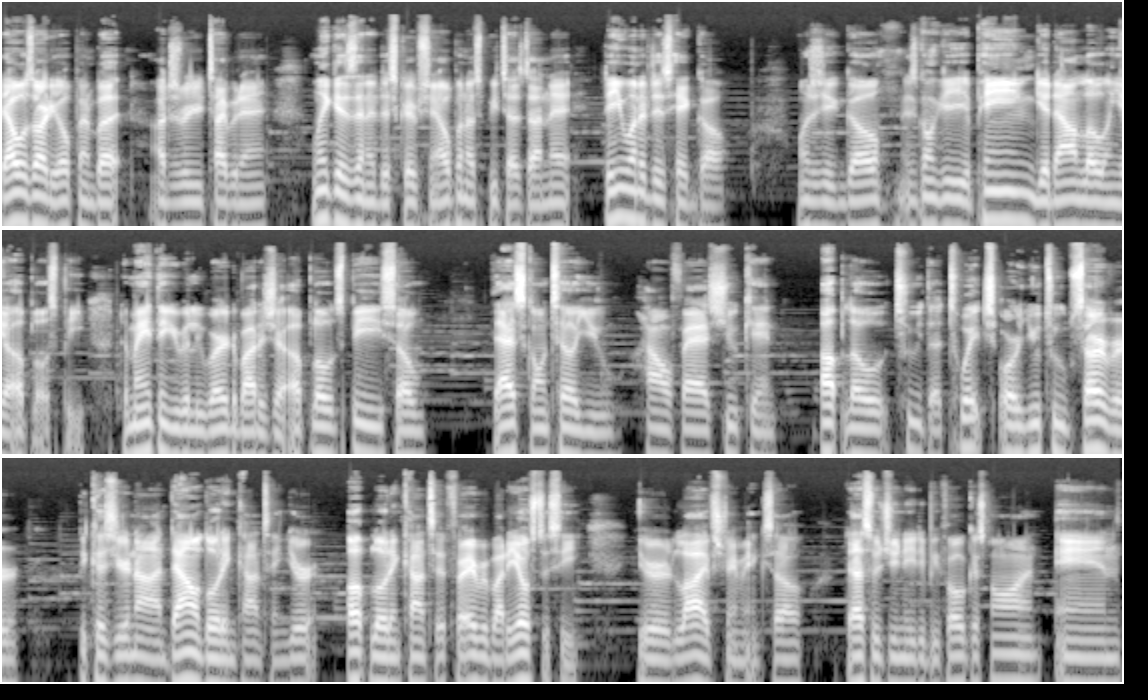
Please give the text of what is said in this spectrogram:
That was already open, but I'll just really type it in. Link is in the description. Open up speedtest.net. Then you want to just hit go. Once you go, it's gonna give you a ping, your download, and your upload speed. The main thing you're really worried about is your upload speed. So that's gonna tell you how fast you can upload to the Twitch or YouTube server because you're not downloading content, you're uploading content for everybody else to see. You're live streaming. So that's what you need to be focused on. And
